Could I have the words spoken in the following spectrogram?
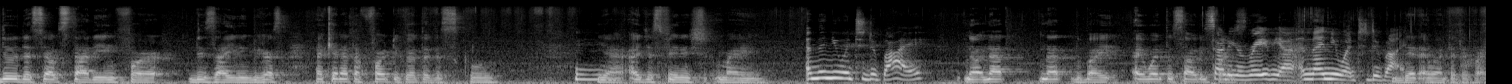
do the self-studying for designing because I cannot afford to go to the school. Mm-hmm. Yeah, I just finished my And then you went to Dubai, No, not not Dubai. I went to Saudi, Saudi first. Arabia, and then you went to Dubai. Then I went to Dubai.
